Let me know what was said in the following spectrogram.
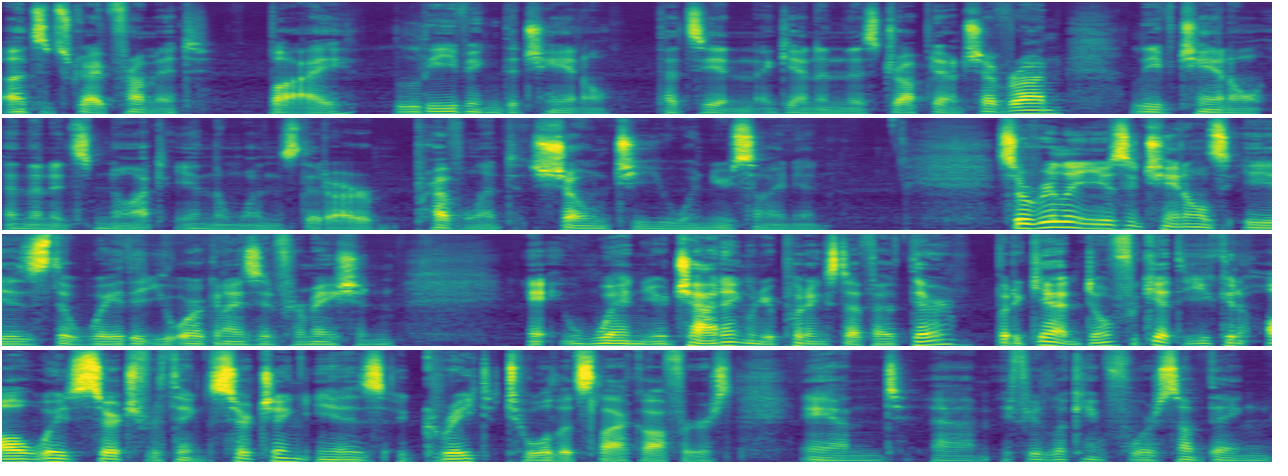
unsubscribe from it by leaving the channel. That's in again in this drop down chevron, leave channel, and then it's not in the ones that are prevalent shown to you when you sign in. So really using channels is the way that you organize information eh, when you're chatting, when you're putting stuff out there. But again, don't forget that you can always search for things. Searching is a great tool that Slack offers. And um, if you're looking for something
